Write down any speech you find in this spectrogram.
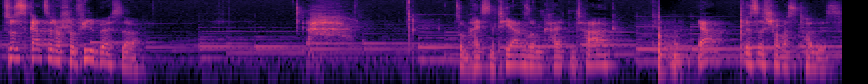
so ist das Ganze doch schon viel besser. Ah, zum heißen Tee an so einem kalten Tag. Ja, das ist schon was Tolles.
